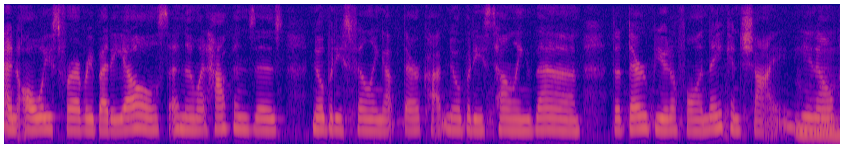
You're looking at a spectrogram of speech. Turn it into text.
and always for everybody else. And then what happens is nobody's filling up their cup. Nobody's telling them that they're beautiful and they can shine, you know, Mm-hmm.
